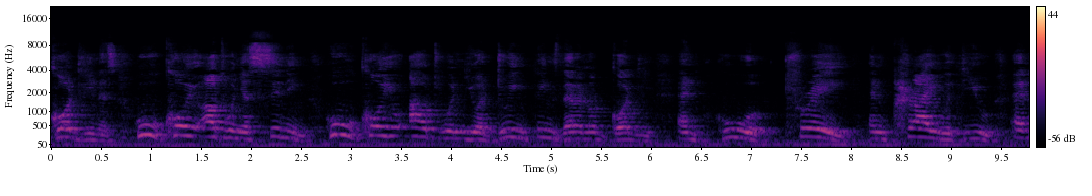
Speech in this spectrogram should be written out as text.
godliness. Who will call you out when you're sinning. Who will call you out when you are doing things that are not godly. And who will pray and cry with you and,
